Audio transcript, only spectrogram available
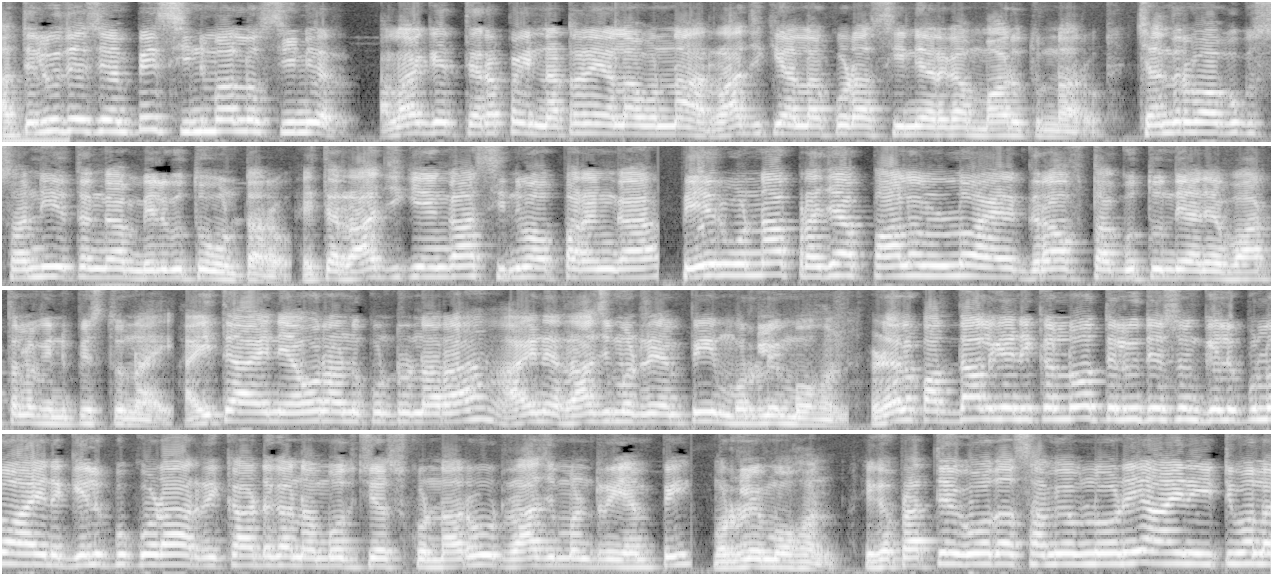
ఆ తెలుగుదేశం ఎంపీ సినిమాల్లో సీనియర్. అలాగే తెరపై నటన ఎలా ఉన్నా రాజకీయాల్లో కూడా సీనియర్గా మారుతున్నారు. చంద్రబాబుకు సన్నిహితంగా మెలుగుతూ ఉంటారు. అయితే రాజకీయంగా సినిమా పరంగా పేరు ఉన్న ప్రజా పాలనలో ఆయన గ్రాఫ్ తగ్గుతుంది అనే వార్తలు వినిపిస్తున్నాయి. అయితే ఆయన ఎవరు అనుకుంటున్నారా? ఆయన రాజమండ్రి ఎంపీ మురళీమోహన్. రెండు వేల పద్నాలుగు ఎన్నికల్లో తెలుగుదేశం గెలుపులో ఆయన గెలుపు కూడా రికార్డుగా నమోదు చేసుకున్నారు రాజమండ్రి ఎంపీ మురళీమోహన్. ఇక ప్రత్యేక హోదా సమయంలోనే ఆయన ఇటీవల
